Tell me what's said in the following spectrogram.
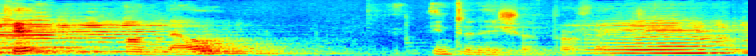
Okay, and now, intonation, perfect.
